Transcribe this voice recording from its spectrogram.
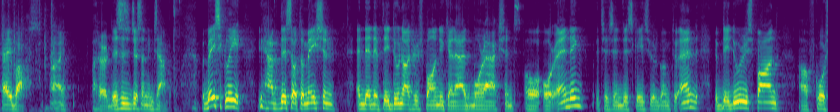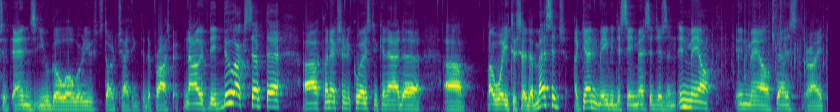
hey boss, right? But this is just an example. But basically, you have this automation and then if they do not respond, you can add more actions or, or ending, which is in this case, we're going to end. If they do respond, of course it ends, you go over, you start chatting to the prospect. Now, if they do accept the uh, connection request, you can add a, uh, a way to send a message. Again, maybe the same message as an in-mail in-mail test, right?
